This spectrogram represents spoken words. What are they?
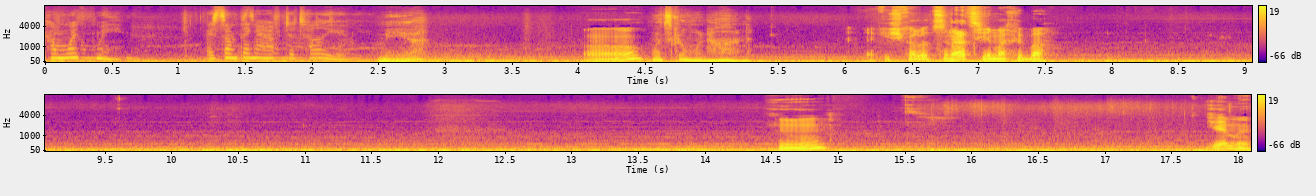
come with me. There's something I have to tell you. Mia? O, What's going on? jakieś halucynacje ma chyba. Hmm? Idziemy.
